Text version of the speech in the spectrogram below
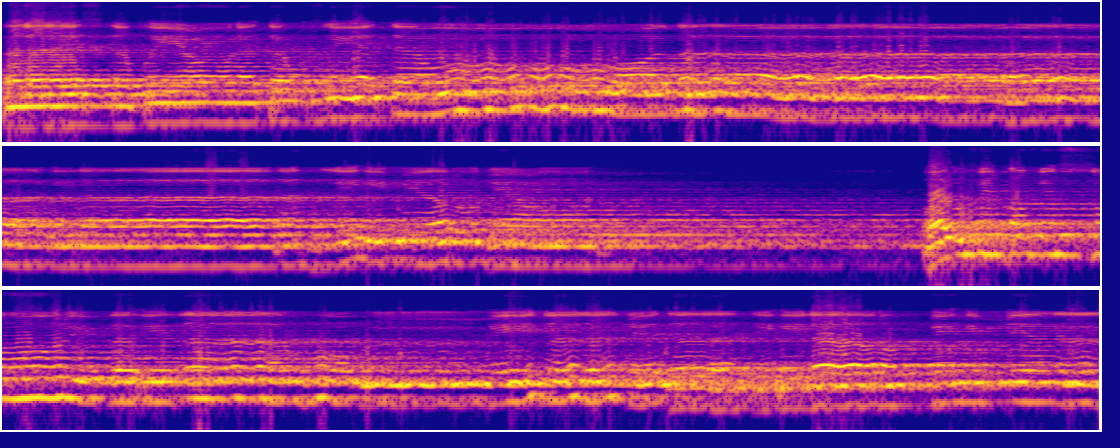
فلا يستطيعون توصية يرجعون. ونفخ في الصور فإذا هم من الأجداث إلى ربهم ينسلون.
